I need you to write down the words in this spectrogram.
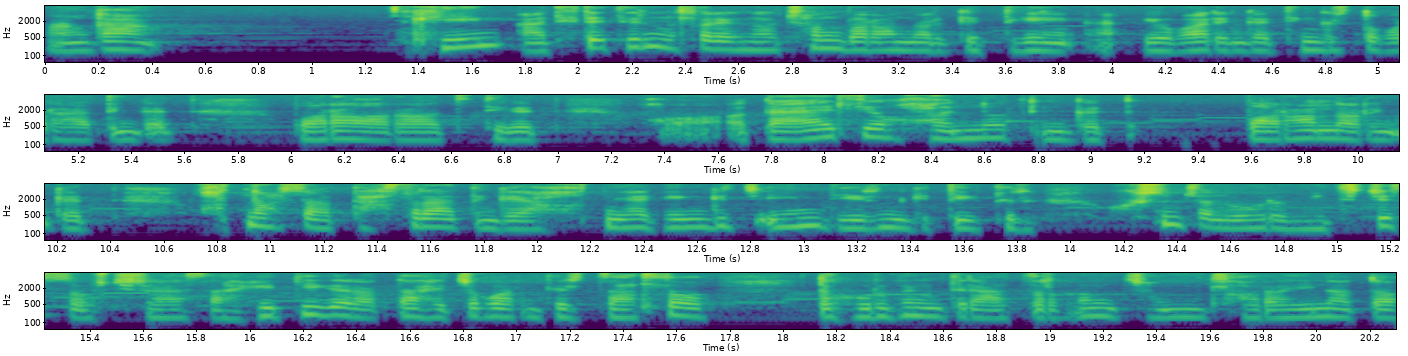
ангаан хийн. А тэгтээ тэр нь болохоор яг нөгөө чон бороонор гэдгийн югаар ингээд тэнгэр дуурайад ингээд бороо ороод тэгээд одоо айлын хоньнууд ингээд борооноор ингээд хотноосоо тасраад ингээд явахт нь яг ингэж энд ирнэ гэдгийг тэр хөшин чон өөрөө мэдчихсэн учраас хэдийгээр одоо хажуугаар нь тэр залуу одоо хүргэн тэр азарган болохоор энэ одоо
